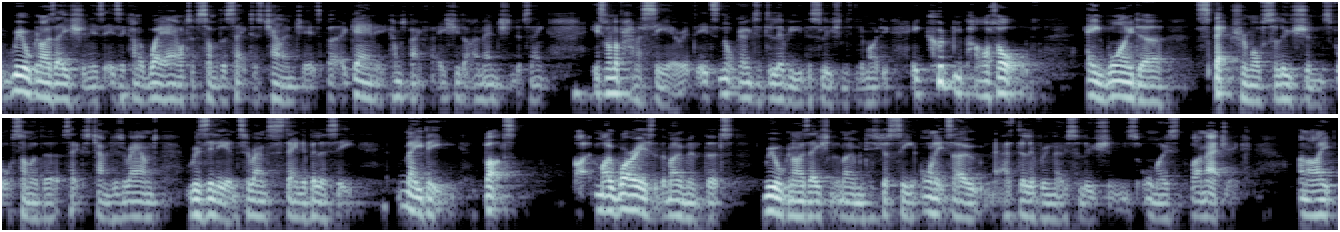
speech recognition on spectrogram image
reorganisation is, is a kind of way out of some of the sector's challenges. But again, it comes back to that issue that I mentioned of saying it's not a panacea. It, it's not going to deliver you the solutions that it might do. It could be part of a wider spectrum of solutions for some of the sector's challenges around resilience, around sustainability, maybe. But uh, my worry is at the moment that reorganisation at the moment is just seen on its own as delivering those solutions almost by magic and I,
